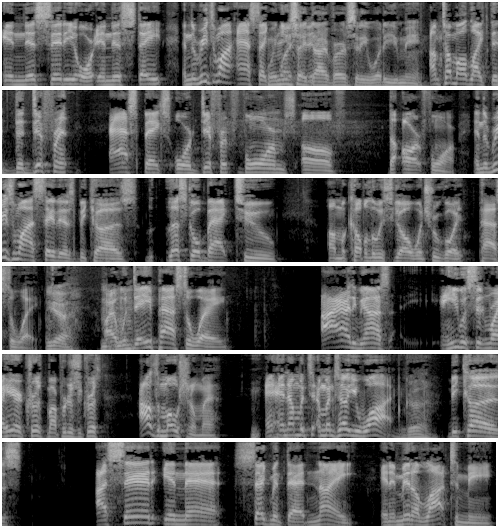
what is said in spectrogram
in this city or in this state? And the reason why I ask that when you say diversity, what do you mean? I'm talking about like the the different aspects or different forms of the art form. And the reason why I say this is because let's go back to um, a couple of weeks ago when Trugoy passed away. Yeah. Mm-hmm. All right, when mm-hmm. Dave passed away, I had to be honest, and he was sitting right here, Chris, my producer Chris. I was emotional, man. And, and I'm, gonna t- I'm gonna tell you why. Good. Because I said in that segment that night, and it meant a lot to me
